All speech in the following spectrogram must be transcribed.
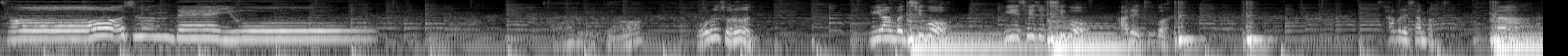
져준대요. 자 해볼게요. 오른손은 위에 한번 치고 위에 세 줄 치고 아래 두 번. 4분의 3박자. 하나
